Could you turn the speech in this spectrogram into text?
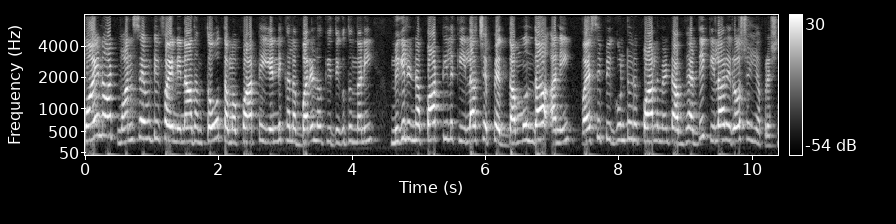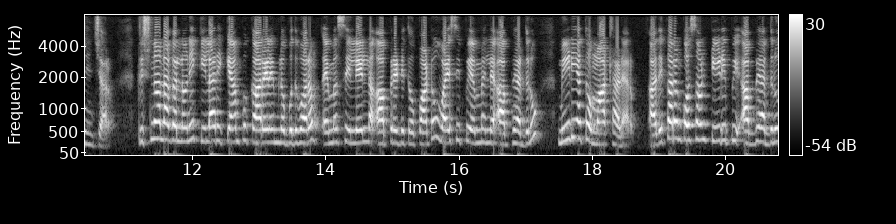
Why not one seventy five నినాదంతో తమ పార్టీ ఎన్నికల బరిలోకి దిగుతుందని మిగిలిన పార్టీలకి ఇలా చెప్పే దమ్ముందా అని వైసీపీ గుంటూరు పార్లమెంట్ అభ్యర్థి కిలారి రోషయ్య ప్రశ్నించారు. కృష్ణానగర్లోని కిలారి క్యాంపు కార్యాలయంలో బుధవారం ఎమ్మెల్సీ లేళ్ళ ఆపరెడ్డితో పాటు వైసీపీ ఎమ్మెల్యే అభ్యర్థులు మీడియాతో మాట్లాడారు. అధికారం కోసం టీడీపీ అభ్యర్థులు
